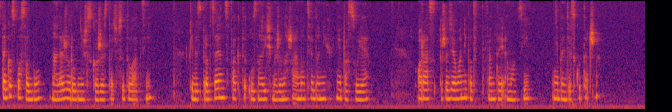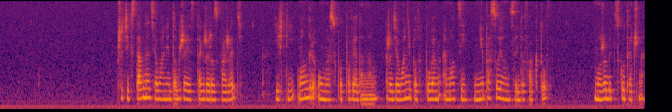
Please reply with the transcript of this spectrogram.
Z tego sposobu należy również skorzystać w sytuacji, kiedy sprawdzając fakty uznaliśmy, że nasza emocja do nich nie pasuje oraz że działanie pod wpływem tej emocji nie będzie skuteczne. Przeciwstawne działanie dobrze jest także rozważyć, jeśli mądry umysł podpowiada nam, że działanie pod wpływem emocji niepasującej do faktów może być skuteczne.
